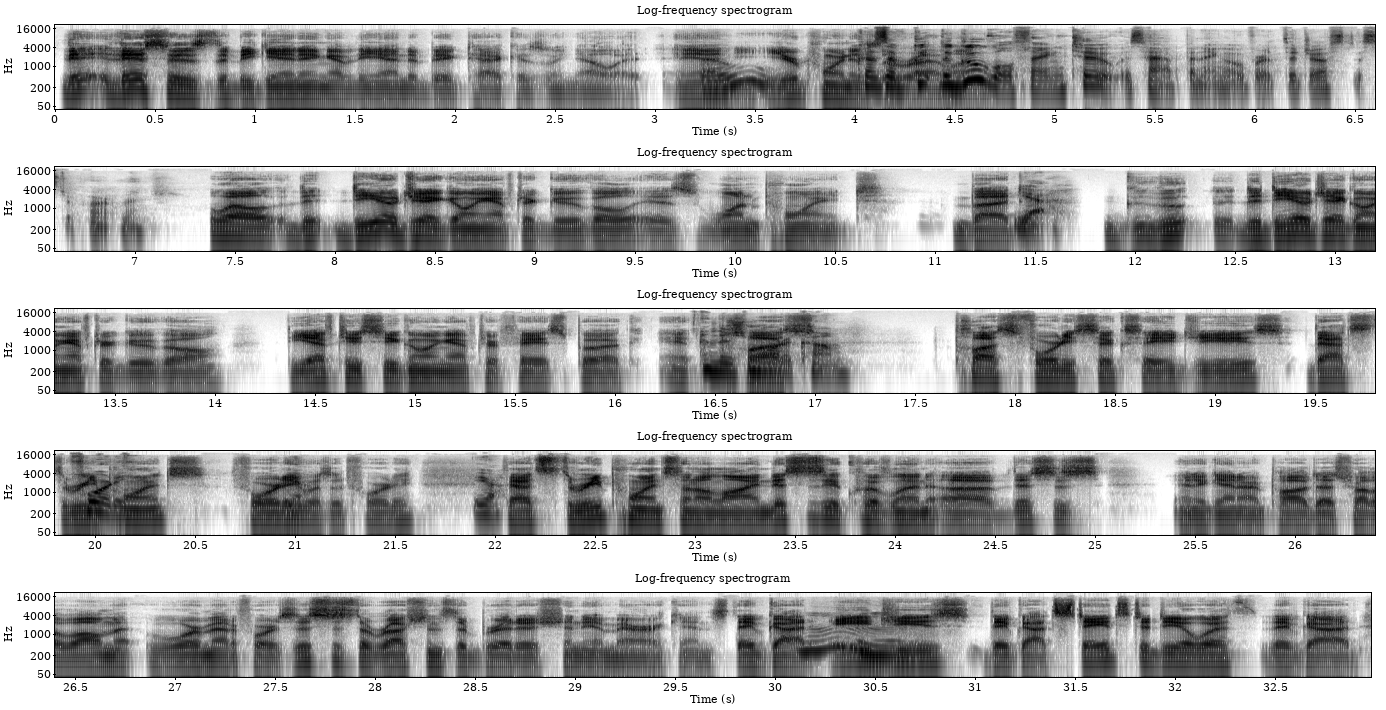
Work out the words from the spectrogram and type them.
Th- this is the beginning of the end of big tech as we know it. And Oh. your point is Because the right the. Google thing too is happening over at the Justice Department. Well, the DOJ going after Google is one point, but Yeah. Google, the DOJ going after Google, the FTC going after Facebook, And there's more to come. plus 46 AGs. That's three 40. points. 40, Yeah. was it 40? Yeah. That's three points on a line. This is the equivalent of this is, and again, I apologize for all the war, metaphors. This is the Russians, the British, and the Americans. They've got Mm. AGs, they've got states to deal with, they've got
